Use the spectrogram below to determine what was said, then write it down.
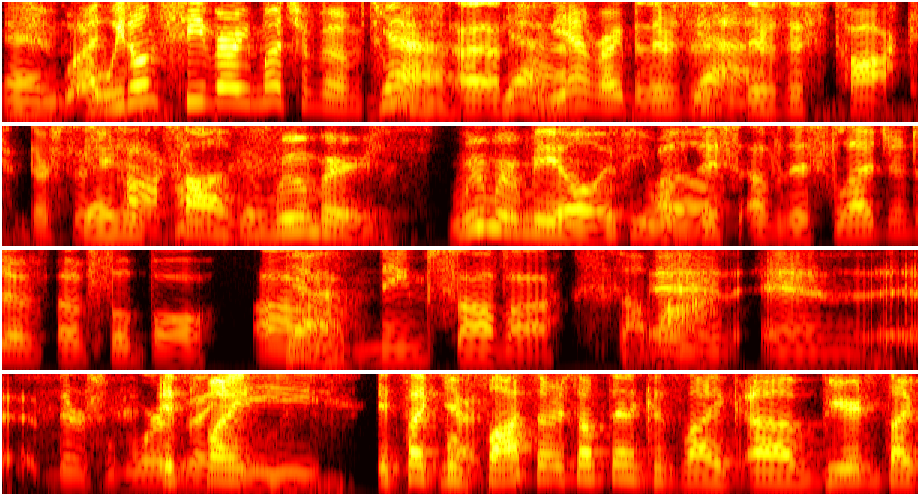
and well, I- we don't see very much of him towards, Yeah, uh, until the end right but there's this Yeah. there's this talk there's this there's talk, this talk, rumors, rumor meal, if you will. of this of this legend of, of football um, Yeah. named Zava Zava. and and uh, there's words. it's that funny. he It's like Yeah. Mufasa or something, because like uh, Beard's like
